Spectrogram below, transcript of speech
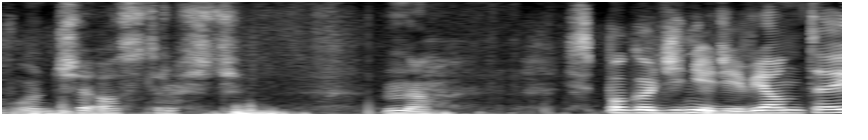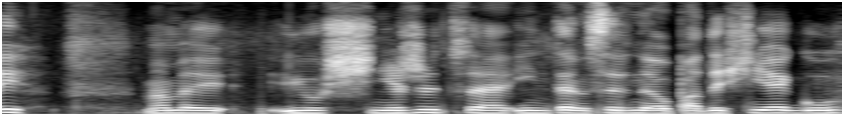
Włączę ostrość. No. Jest po godzinie 9. Mamy już śnieżycę, intensywne opady śniegu.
